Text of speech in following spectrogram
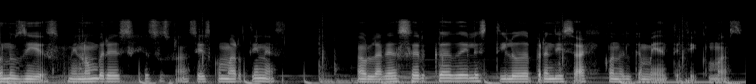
Buenos días, mi nombre es Jesús Francisco Martínez. Hablaré acerca del estilo de aprendizaje con el que me identifico más.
